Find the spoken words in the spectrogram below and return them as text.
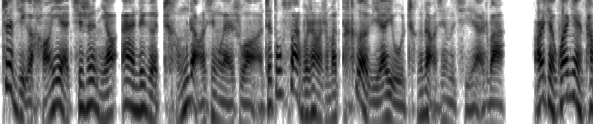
这几个行业，其实你要按这个成长性来说啊，这都算不上什么特别有成长性的企业，是吧？而且关键它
